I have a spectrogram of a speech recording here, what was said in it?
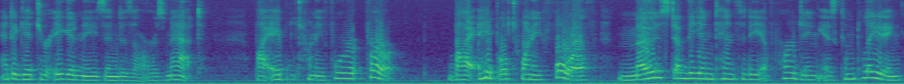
and to get your ego needs and desires met. By April 24th, by April 24th, most of the intensity of purging is completing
